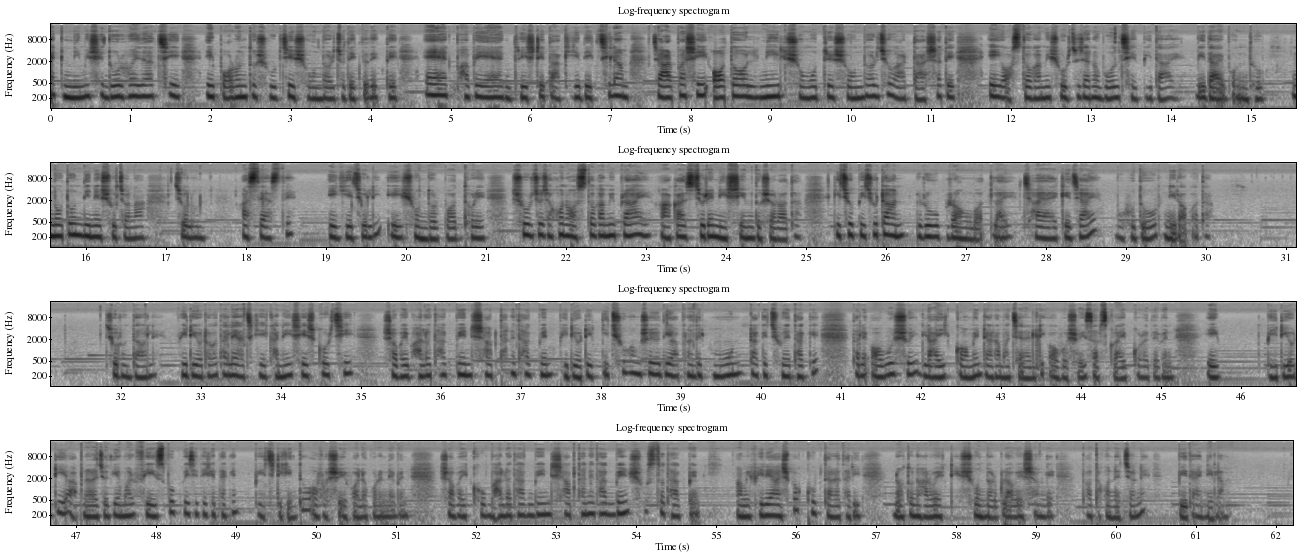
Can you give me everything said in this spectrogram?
এক নিমেষে দূর হয়ে যাচ্ছে এই পড়ন্ত সূর্যের সৌন্দর্য দেখতে দেখতে। একভাবে এক দৃষ্টি তাকিয়ে দেখছিলাম চারপাশেই অতল নীল সমুদ্রের সৌন্দর্য আর তার সাথে এই অস্তগামী সূর্য যেন বলছে, বিদায় বিদায় বন্ধু, নতুন দিনের সূচনা। চলুন, আস্তে আস্তে এগিয়ে চলি এই সুন্দর পথ ধরে। সূর্য যখন অস্তগামী প্রায় আকাশ জুড়ে নিঃসীম দূষরতা কিছু পিছু টান রূপ রং বদলায় ছায়া এঁকে যায় বহুদূর নীরবতা। চলুন তাহলে ভিডিওটাও তাহলে আজকে এখানেই শেষ করছি। সবাই ভালো থাকবেন, সাবধানে থাকবেন। ভিডিওটির কিছু অংশ যদি আপনাদের মনটাকে ছুঁয়ে থাকে, তাহলে অবশ্যই লাইক, কমেন্ট আর আমার চ্যানেলটি অবশ্যই সাবস্ক্রাইব করে দেবেন। এই ভিডিওটি আপনারা যদি আমার ফেসবুক পেজে দেখে থাকেন পেজটি কিন্তু অবশ্যই ফলো করে নেবেন। সবাই খুব ভালো থাকবেন, সাবধানে থাকবেন, সুস্থ থাকবেন। আমি ফিরে আসব খুব তাড়াতাড়ি নতুন আরও একটি সুন্দর ব্লগের সঙ্গে। ততক্ষণের জন্যে বিদায় নিলাম।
